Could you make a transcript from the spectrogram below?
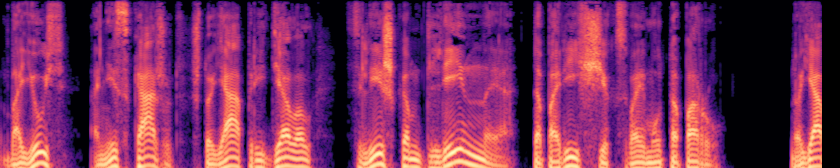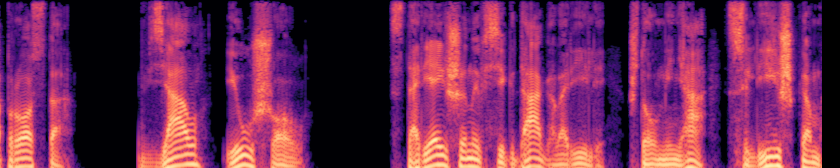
Боюсь, они скажут, что я приделал слишком длинное топорище к своему топору. Но я просто взял и ушел. Старейшины всегда говорили, что у меня слишком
